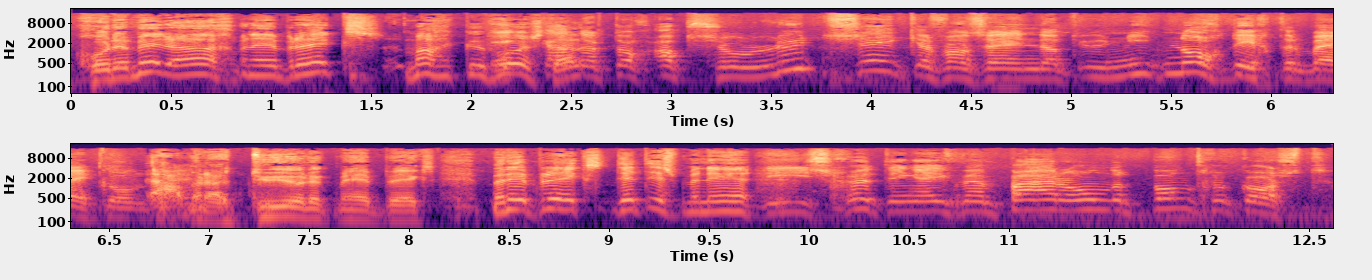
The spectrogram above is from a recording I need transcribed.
Goedemiddag, meneer Brix. Mag ik u Ik voorstellen? kan er toch absoluut zeker van zijn dat u niet nog dichterbij komt. Ja, hè? maar natuurlijk, meneer Brix. Meneer Brix, dit is meneer... Die schutting heeft me een paar honderd pond gekost.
